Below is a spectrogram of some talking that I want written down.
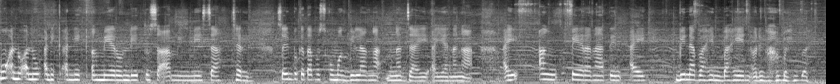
kung ano-anong anik-anik ang meron dito sa aming mesa. Charing. So yun pagkatapos kong magbilang nga mga jay, ayan na nga, ay ang pera natin ay binabahin-bahin o di ba? Bahin-bahin.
